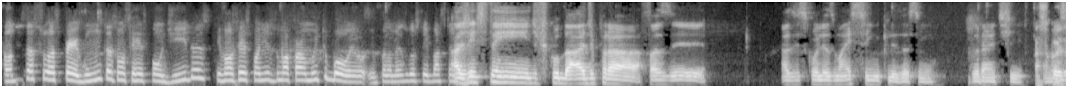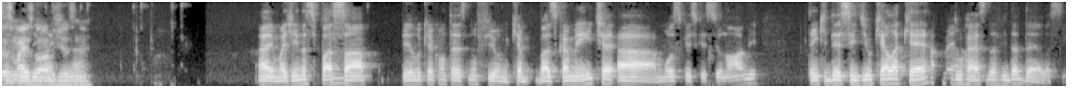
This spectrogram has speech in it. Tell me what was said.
todas as suas perguntas vão ser respondidas e vão ser respondidas de uma forma muito boa. Eu, eu pelo menos gostei bastante. A gente tem dificuldade para fazer as escolhas mais simples assim durante as coisas mais vida, óbvias, imagina... né? Ah, imagina se passar Sim. Pelo que acontece no filme, que é basicamente a moça que eu esqueci o nome tem que decidir o que ela quer tá do resto da vida dela, assim.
